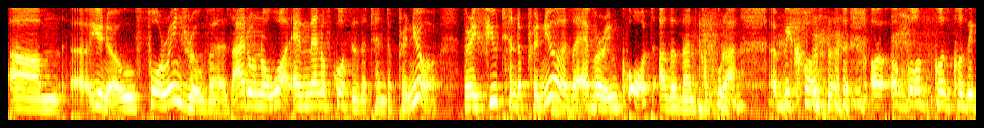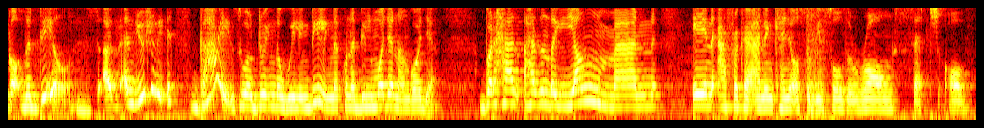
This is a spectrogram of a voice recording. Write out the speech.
Um, uh, you know, four Range Rovers, I don't know what. And then, of course, there's the tenderpreneur. Very few tenderpreneurs are ever in court other than Kafura uh, because, uh, of course, because, because they got the deal. So, uh, and usually it's guys who are doing the wheeling dealing. Na kuna deal moja na ngoja. But has, hasn't the young man in Africa and in Kenya also been sold the wrong set of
